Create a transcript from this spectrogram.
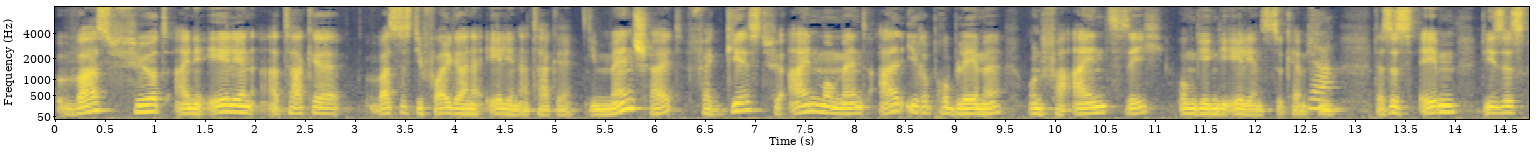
was führt eine Alien-Attacke was ist die Folge einer Alien-Attacke? Die Menschheit vergisst für einen Moment all ihre Probleme und vereint sich, um gegen die Aliens zu kämpfen. Ja. Das ist eben dieses,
